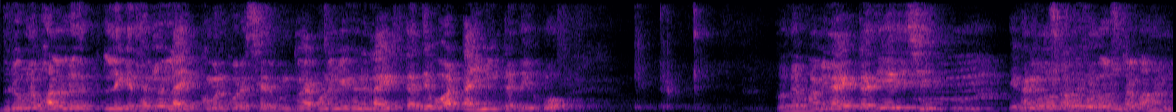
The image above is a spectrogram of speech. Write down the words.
ভিডিওগুলো ভালো লেগে- লেগে থাকলে লাইক কমেন্ট করে শেয়ার করুন। তো এখন আমি এখানে লাইটটা দেবো আর টাইমিংটা দেবো। তো দেখো আমি লাইটটা দিয়ে দিচ্ছি। এখানে বসা হয়েছে দশটা বাহান্ন।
